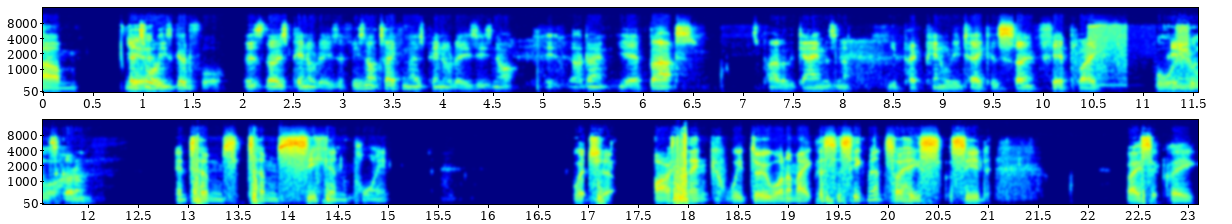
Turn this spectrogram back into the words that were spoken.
Um, That's yeah, all he's good for is those penalties. If he's not taking those penalties, he's not. I don't. Yeah, but it's part of the game, isn't it? You pick penalty takers, so fair play. for if sure. anyone's got them. And Tim's Tim's second point, which I think we do want to make this a segment. So he's said basically,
